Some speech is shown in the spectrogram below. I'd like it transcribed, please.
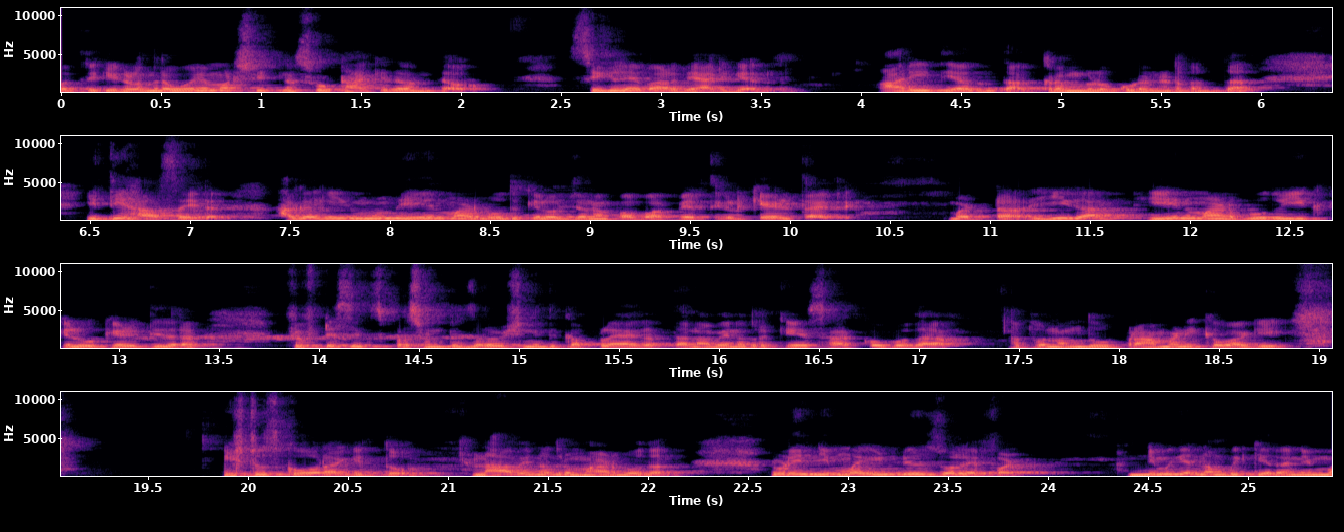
ಪತ್ರಿಕೆಗಳು, ಅಂದ್ರೆ ಒ ಎಂ ಆರ್ ಶೀಟ್ನ ಸುಟ್ಟು ಹಾಕಿದ್ರಂತೆ ಅವರು. ಸಿಗಲೇಬಾರದು ಯಾರಿಗೆ ಅಂತ. ಆ ರೀತಿಯಾದಂಥ ಅಕ್ರಮಗಳು ಕೂಡ ನಡೆದಂತ ಇತಿಹಾಸ ಇದೆ. ಹಾಗಾಗಿ ಈಗ ಮುಂದೆ ಏನ್ ಮಾಡ್ಬೋದು ಕೆಲವು ಜನ ಪಾಪ ಅಭ್ಯರ್ಥಿಗಳು ಕೇಳ್ತಾ ಇದ್ರಿ. ಬಟ್ ಈಗ ಏನ್ ಮಾಡ್ಬೋದು? ಈಗ ಕೆಲವು ಕೇಳ್ತಿದಾರ ಫಿಫ್ಟಿ ಸಿಕ್ಸ್ ಪರ್ಸೆಂಟ್ ರಿಸರ್ವೇಶನ್ ಇದಕ್ಕೆ ಅಪ್ಲೈ ಆಗುತ್ತಾ? ನಾವೇನಾದರೂ ಕೇಸ್ ಹಾಕೋಬೋದಾ ಅಥವಾ ನಮ್ದು ಪ್ರಾಮಾಣಿಕವಾಗಿ ಇಷ್ಟು ಸ್ಕೋರ್ ಆಗಿತ್ತು, ನಾವೇನಾದ್ರೂ ಮಾಡ್ಬೋದಾ? ನೋಡಿ, ನಿಮ್ಮ ಇಂಡಿವಿಜುವಲ್ ಎಫರ್ಟ್ ನಿಮಗೆ ನಂಬಿಕೆ ಇದೆ, ನಿಮ್ಮ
